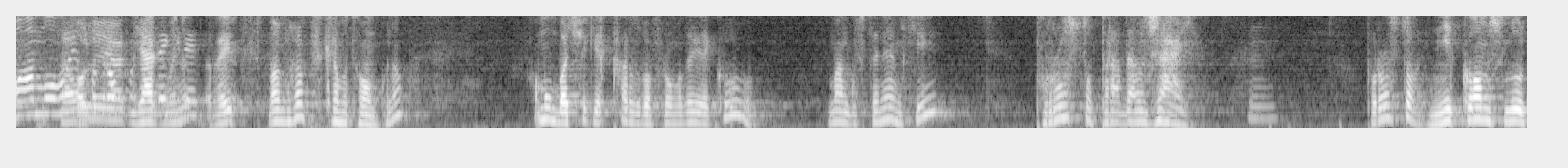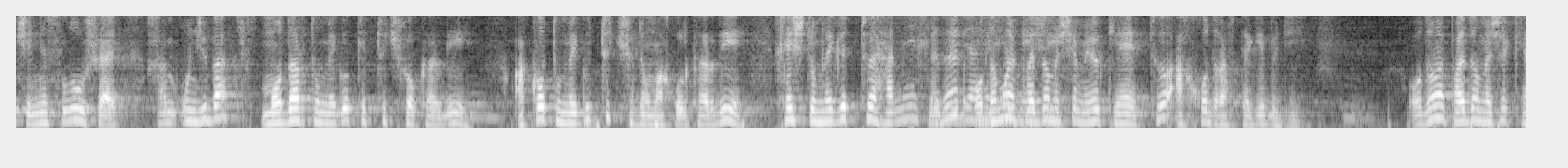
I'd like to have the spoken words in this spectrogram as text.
муаммоҳои худро пурсидагиред ман мехоҳам фикрамро тамом кунам ҳамон бача ки қарз ба фурӯмадаку ман гуфтаниам ки просто продолжай. Просто ни ком случае не слушай. Унҷиба модарто мегӯ ки ту чӣ кор кардӣ? Акото мегӯ ту чӣ номақул кардӣ? Хешту мегӯ ту ҳамин одамое пайдо меша мегӯ ки ту а худ рафтагӣ будӣ? Одамое пайдо меша ки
